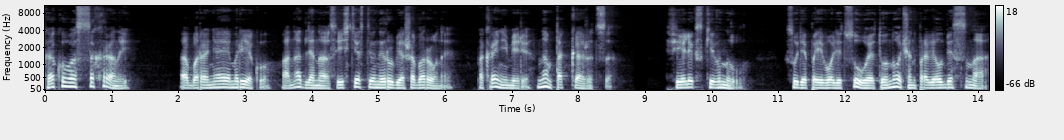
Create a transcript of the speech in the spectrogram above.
«Как у вас с охраной?» «Обороняем реку. Она для нас естественный рубеж обороны. По крайней мере, нам так кажется». Феликс кивнул. Судя по его лицу, эту ночь он провел без сна.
